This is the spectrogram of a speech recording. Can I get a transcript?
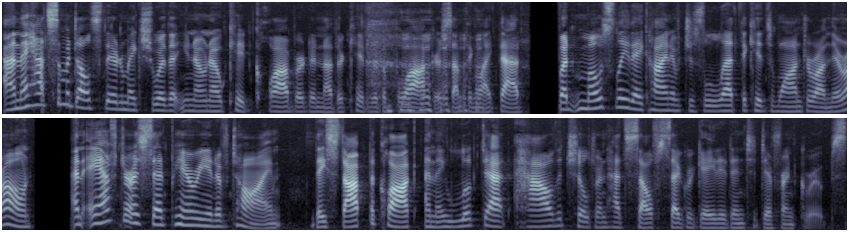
And they had some adults there to make sure that, you know, no kid clobbered another kid with a block or something like that. But mostly they kind of just let the kids wander on their own. And after a set period of time, they stopped the clock and they looked at how the children had self segregated into different groups.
